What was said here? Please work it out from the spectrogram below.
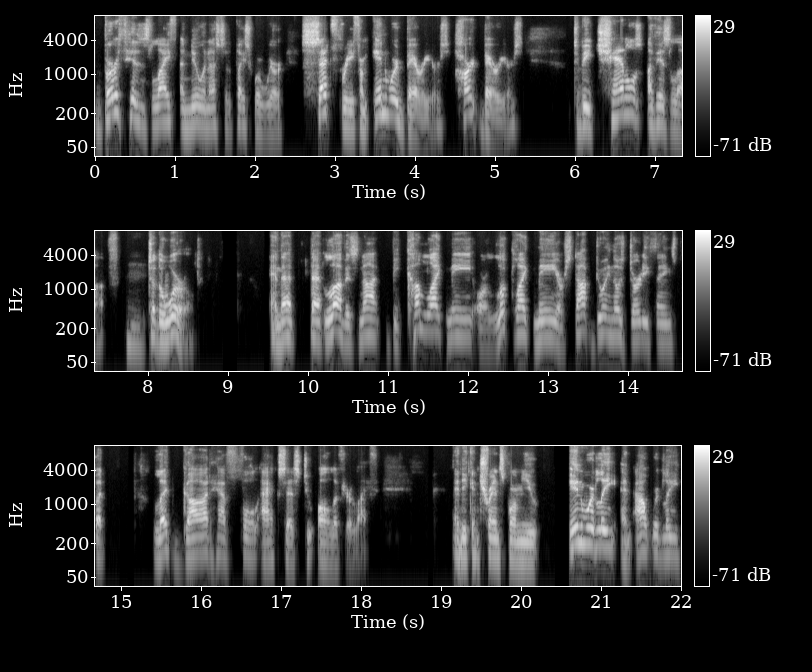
birth his life anew in us to the place where we're set free from inward barriers, heart barriers, to be channels of his love mm-hmm. to the world. And that, that love is not become like me or look like me or stop doing those dirty things, but let God have full access to all of your life. And He can transform you inwardly and outwardly,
